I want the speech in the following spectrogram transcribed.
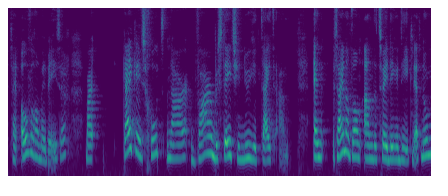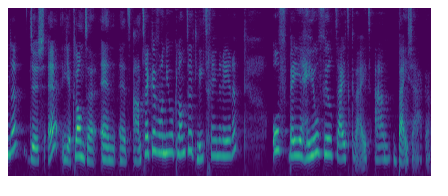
zijn overal mee bezig. Maar kijk eens goed naar waar besteed je nu je tijd aan. En zijn dat dan aan de twee dingen die ik net noemde? Dus je klanten en het aantrekken van nieuwe klanten, het leads genereren. Of ben je heel veel tijd kwijt aan bijzaken.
